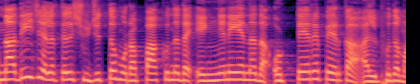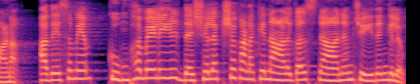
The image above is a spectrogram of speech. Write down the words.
നദീജലത്തിൽ ശുചിത്വം ഉറപ്പാക്കുന്നത് എങ്ങനെയെന്നത് ഒട്ടേറെ പേർക്ക് അത്ഭുതമാണ്. അതേസമയം കുംഭമേളയിൽ ദശലക്ഷക്കണക്കിന് ആളുകൾ സ്നാനം ചെയ്തെങ്കിലും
